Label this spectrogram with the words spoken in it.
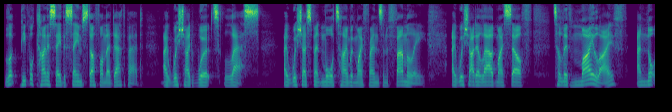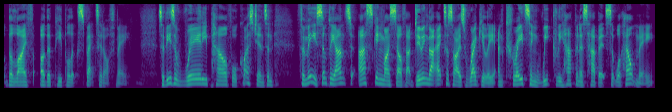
look, people kind of say the same stuff on their deathbed. I wish I'd worked less. I wish I'd spent more time with my friends and family. I wish I'd allowed myself to live my life and not the life other people expected of me. So these are really powerful questions. And for me, simply answer, asking myself that, doing that exercise regularly, and creating weekly happiness habits that will help me.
